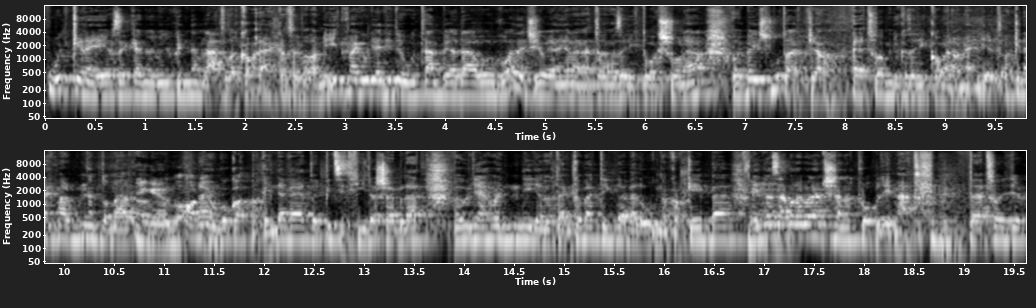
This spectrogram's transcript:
úgy kéne érzékelni, hogy mondjuk, hogy nem látod a kamerákat, vagy valami. Itt meg ugye egy idő után például volt egy olyan jelenet az egyik talkshownál, hogy be is mutatja Ed mondjuk az egyik kameramennyét, akinek már nem tudom, már Igen. a, a rajongók adtak egy nevet, vagy picit híresebb lett, mert ugye, hogy négyen öten követik, bebelógnak a képbe, de igazából ebben nem csinálnak problémát. Uh-huh. Tehát, hogy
